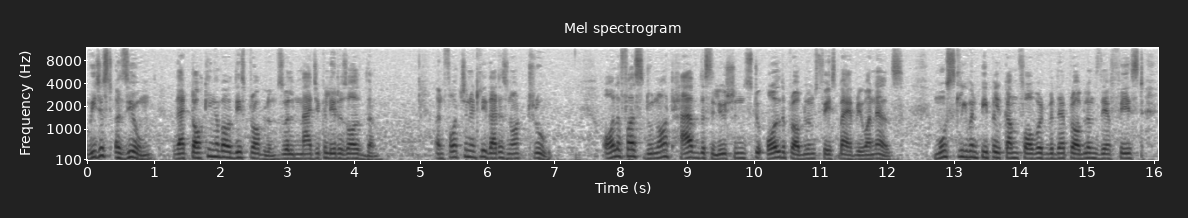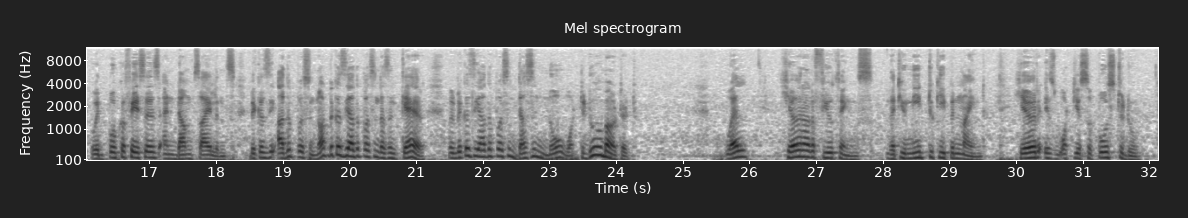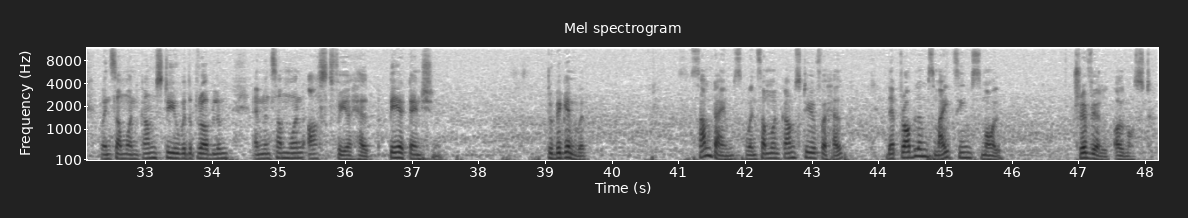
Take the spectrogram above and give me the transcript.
We just assume that talking about these problems will magically resolve them Unfortunately, that is not true. All of us do not have the solutions to all the problems faced by everyone else. Mostly when people come forward with their problems, they are faced with poker faces and dumb silence because the other person, not because the other person doesn't care, but because the other person doesn't know what to do about it. Well, here are a few things that you need to keep in mind. Here is what you're supposed to do when someone comes to you with a problem and when someone asks for your help. Pay attention. To begin with, sometimes when someone comes to you for help, their problems might seem small, trivial almost.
